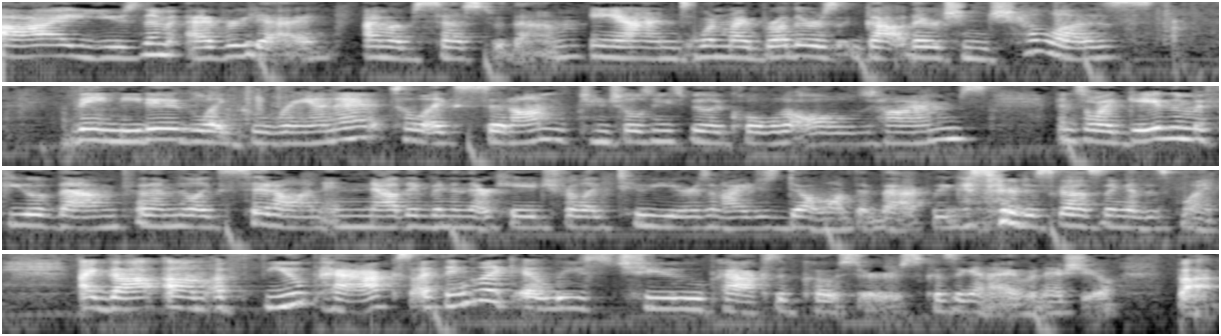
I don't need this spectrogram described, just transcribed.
I use them every day. I'm obsessed with them. And when my brothers got their chinchillas, they needed like granite to like sit on. Chinchillas need to be like cold all the times. And so I gave them a few of them for them to like sit on, and now they've been in their cage for like two years, and I just don't want them back because they're disgusting at this point. I got um, a few packs, I think like at least two packs of coasters, because again, I have an issue. But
